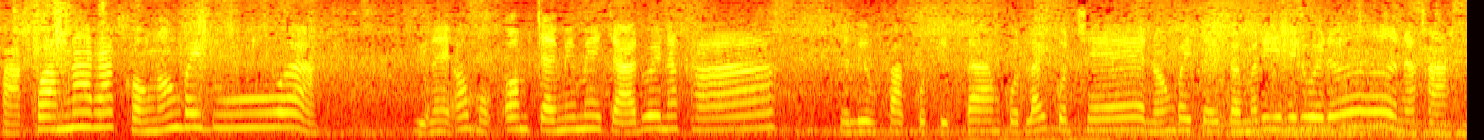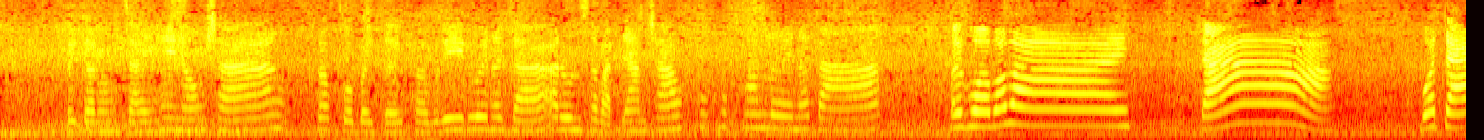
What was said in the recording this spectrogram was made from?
ฝากความน่ารักของน้องใบบัว อยู่ในอ้อมอกอ้อมใจแม่แม่จ๋าด้วยนะคะ อย่าลืมฝากกดติดตามกดไลค์กดแชร์น้องใบเตยแฟมิลี่ให้ด้วยเด้อนะคะเป็นกำลังใจให้น้องช้างครอบครัวใบเตยแฟมิลี่ด้วยนะจ๊ะอรุณสวัสดิ์ยามเช้าทุกท่านเลยนะจ๊ะใบบัวบ๊ายบายจ้าบัวจ้า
